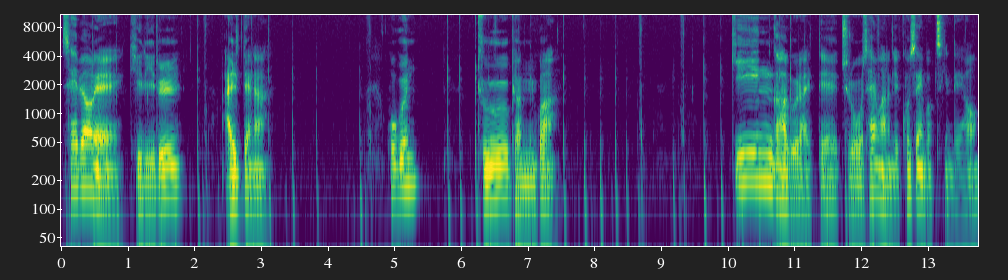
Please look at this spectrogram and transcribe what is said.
세변의 길이를 알 때나 혹은 두 변과 끼인 각을 알때 주로 사용하는 게 코사인 법칙인데요.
